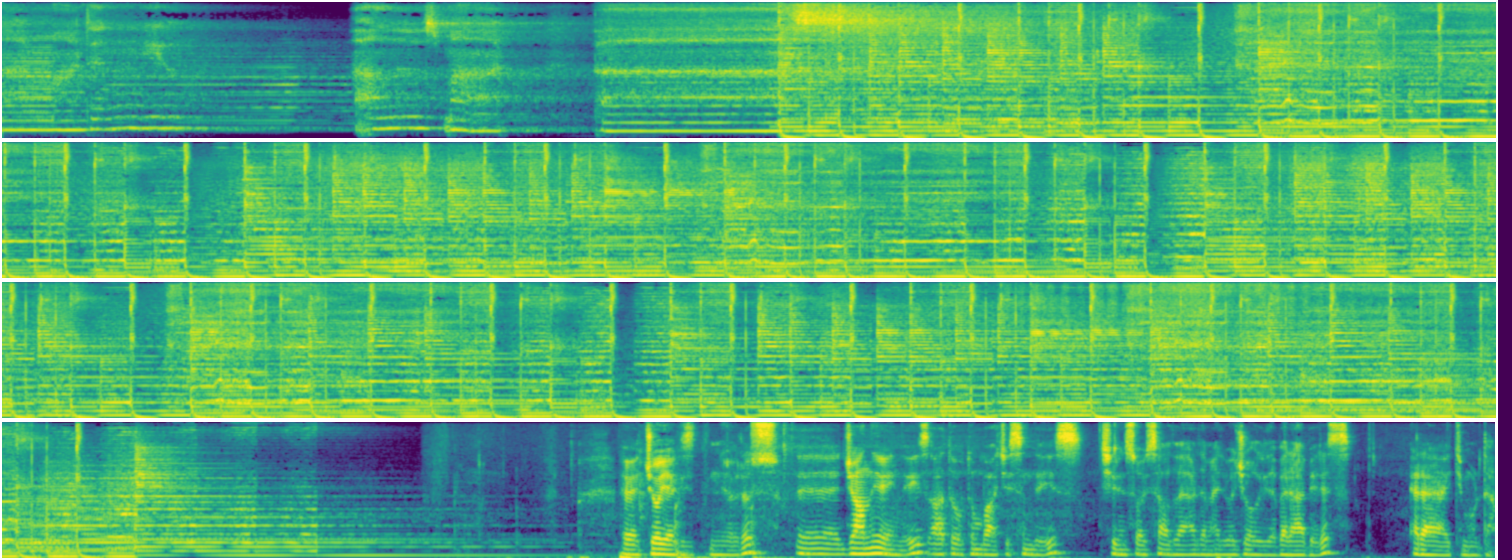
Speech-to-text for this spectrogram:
Joy Exit dinliyoruz. Ee, canlı yayındayız. Ahtapot'un bahçesindeyiz. Şirin Soysal ve Erdem Helvacıoğlu ile beraberiz. Eray Aytimur'da.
